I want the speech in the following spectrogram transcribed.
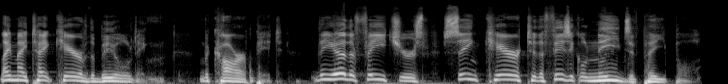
They may take care of the building, the carpet, the other features, seeing care to the physical needs of people.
